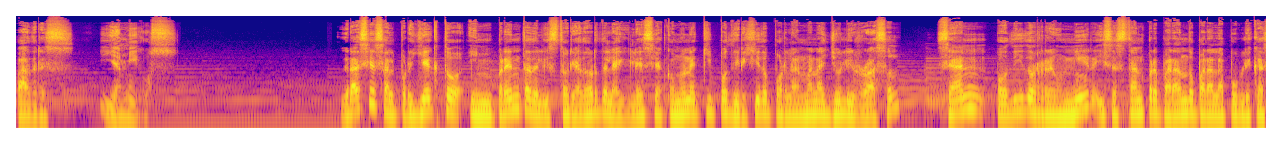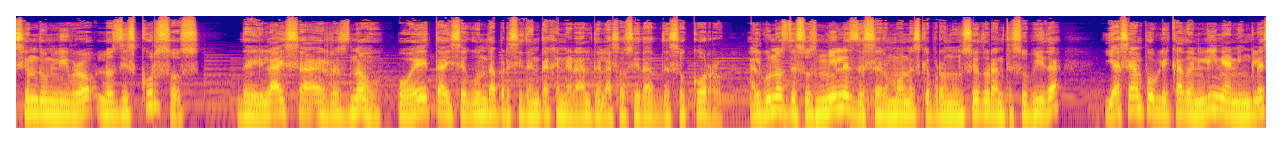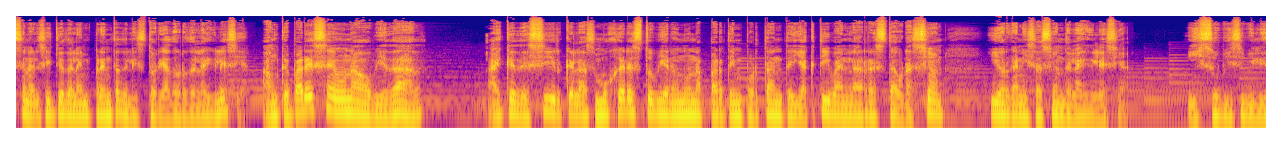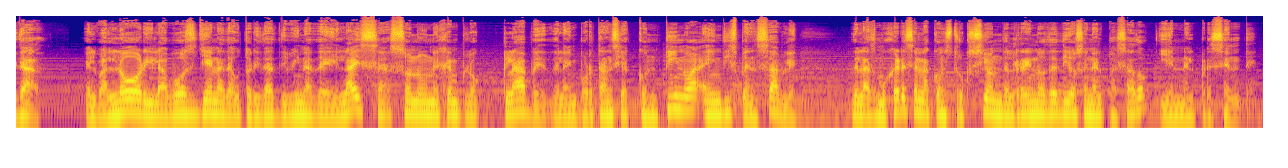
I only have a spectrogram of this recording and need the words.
padres y amigos. Gracias al proyecto Imprenta del Historiador de la Iglesia con un equipo dirigido por la hermana Julie Russell, se han podido reunir y se están preparando para la publicación de un libro Los discursos de Eliza R. Snow, poeta y segunda presidenta general de la Sociedad de Socorro. Algunos de sus miles de sermones que pronunció durante su vida ya se han publicado en línea en inglés en el sitio de la imprenta del historiador de la Iglesia. Aunque parece una obviedad, hay que decir que las mujeres tuvieron una parte importante y activa en la restauración y organización de la Iglesia, y su visibilidad el valor y la voz llena de autoridad divina de Eliza son un ejemplo clave de la importancia continua e indispensable de las mujeres en la construcción del reino de Dios en el pasado y en el presente.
